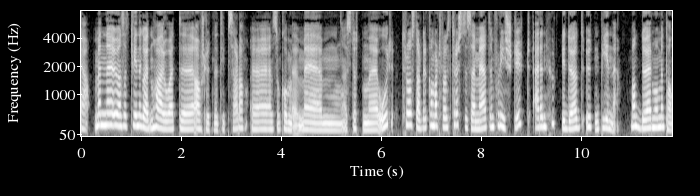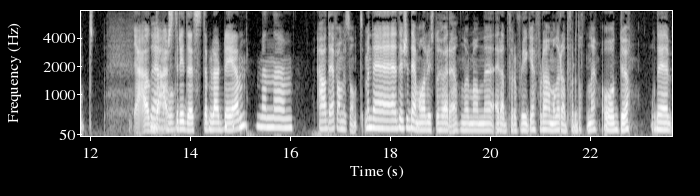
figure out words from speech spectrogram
Ja, Men uh, uansett, Kvinneguiden har jo et uh, avsluttende tips her, da. Uh, en som kommer med um, støttende ord. Trådstarter kan i hvert fall trøste seg med at en flystyrt er en hurtig død uten pine. Man dør momentant. Ja, Det er der jo- strides de lærde igjen, men um... Ja, det er faen meg sant. Men det, det er jo ikke det man har lyst til å høre når man er redd for å flyge, for da er man redd for å datte ned og dø. Og det,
